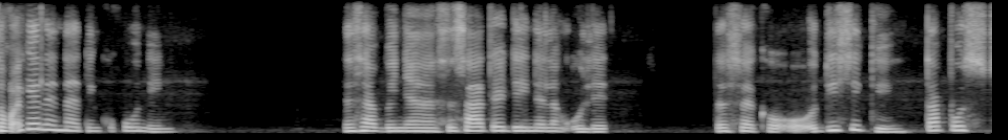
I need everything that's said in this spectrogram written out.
So, ay kailan natin kukunin? Tapos sabi niya, sa Saturday na lang ulit. Tapos ako, oo, di sige. Tapos,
